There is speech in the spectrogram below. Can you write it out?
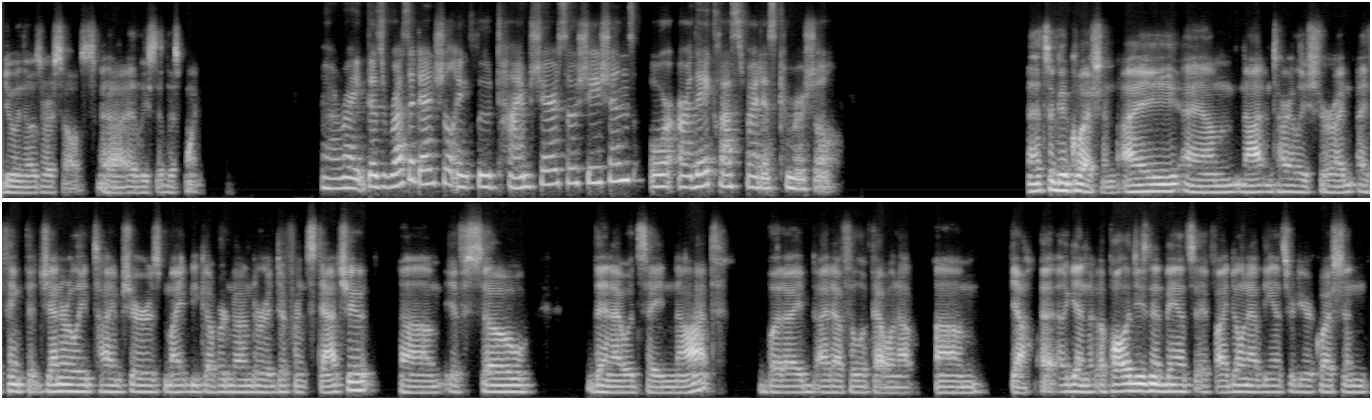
doing those ourselves, uh, at least at this point. All right. Does residential include timeshare associations or are they classified as commercial? That's a good question. I am not entirely sure. I, I think that generally timeshares might be governed under a different statute. Um, if so, then I would say not, but I'd, I'd have to look that one up. Um, yeah, again, apologies in advance if I don't have the answer to your question.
